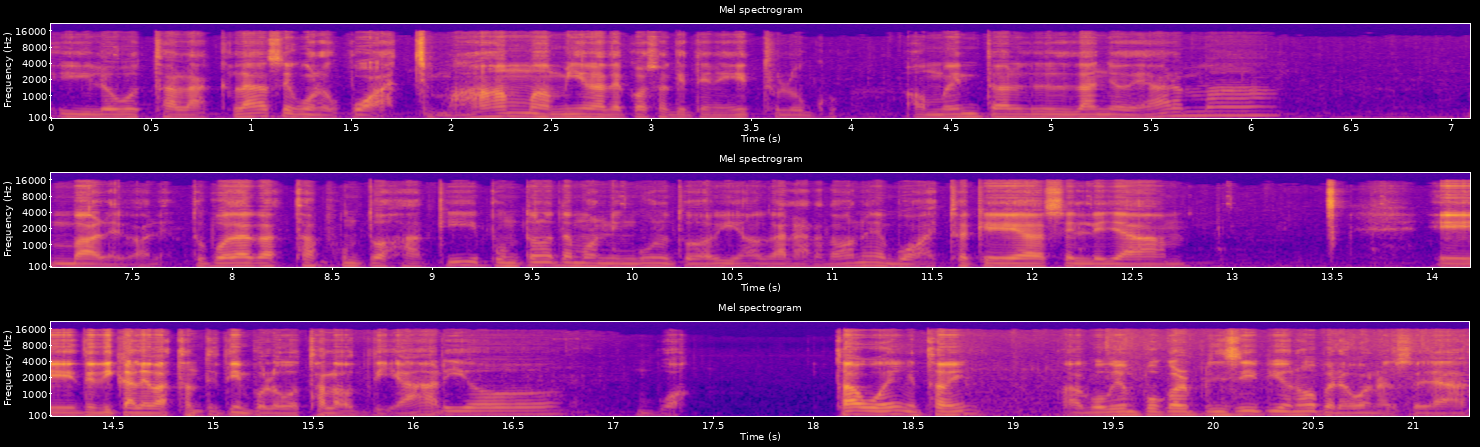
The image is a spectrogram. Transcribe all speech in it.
Y luego está la clase. Bueno, ¡buah! Mamma mía la de cosas que tiene esto, loco. Aumenta el daño de arma. Vale, vale. Tú puedes gastar puntos aquí. Puntos no tenemos ninguno todavía. Galardones. Buah, esto hay que hacerle ya... Eh, dedicarle bastante tiempo. Luego están los diarios. Buah. Está bien, está bien. Agobia un poco al principio, ¿no? Pero bueno, eso ya...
